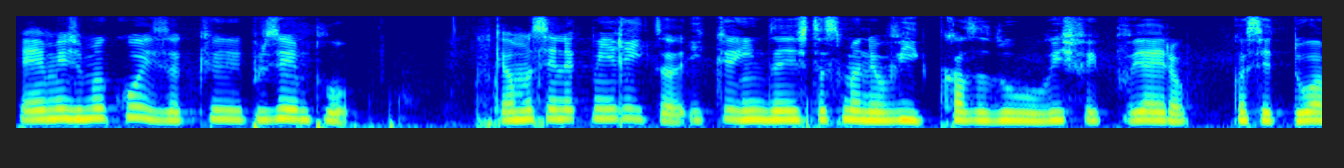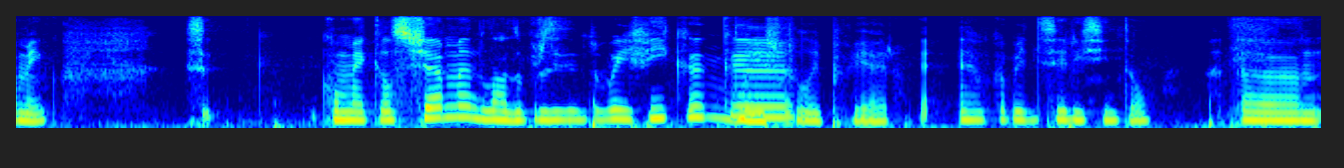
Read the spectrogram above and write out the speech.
é a mesma coisa que, por exemplo, que é uma cena que me irrita e que ainda esta semana eu vi por causa do Luís Filipe Vieira, cacete do homem, como é que ele se chama, de lá do presidente do Benfica, que Luís Filipe Vieira. eu acabei de dizer isso então. Ahm,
